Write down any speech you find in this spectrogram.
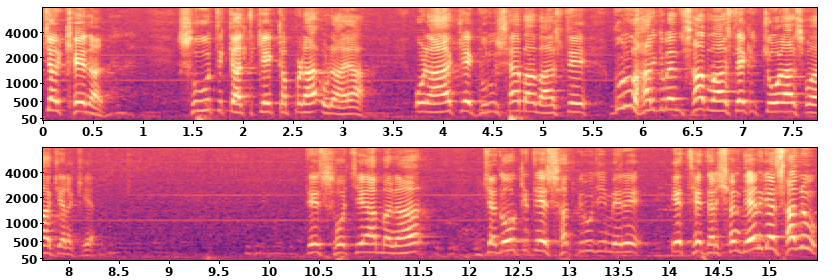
ਚਰਖੇ ਨਾਲ। ਸੂਤ ਕੱਤ ਕੇ ਕੱਪੜਾ ਉਣਾਇਆ। ਉਣਾ ਕੇ ਗੁਰੂ ਸਾਹਿਬਾਂ ਵਾਸਤੇ, ਗੁਰੂ ਹਰਗੋਬਿੰਦ ਸਾਹਿਬ ਵਾਸਤੇ ਇੱਕ ਚੋਲਾ ਸਵਾ ਕੇ ਰੱਖਿਆ। ਤੇ ਸੋਚਿਆ, ਮਨਾ, ਜਦੋਂ ਕਿਤੇ ਸਤਿਗੁਰੂ ਜੀ ਮੇਰੇ ਇੱਥੇ ਦਰਸ਼ਨ ਦੇਣਗੇ ਸਾਨੂੰ,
